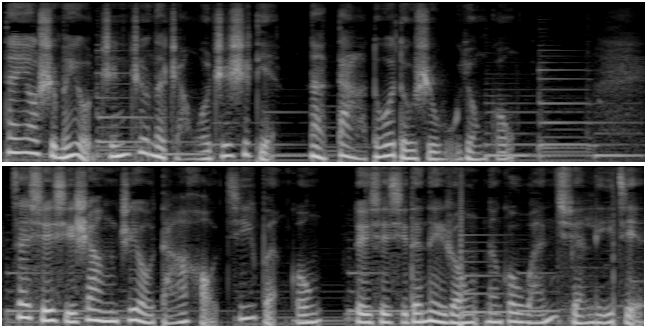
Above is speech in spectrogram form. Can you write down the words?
但要是没有真正的掌握知识点，那大多都是无用功，在学习上只有打好基本功，对学习的内容能够完全理解，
